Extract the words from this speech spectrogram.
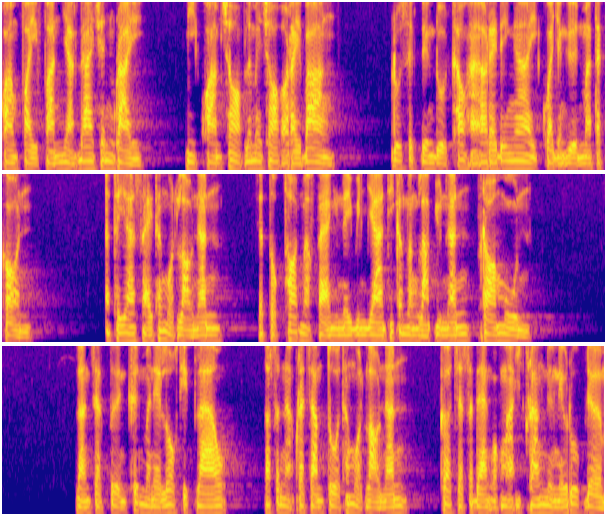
ความใฝ่ฝันอยากได้เช่นไร มีความชอบและไม่ชอบอะไรบ้าง รู้สึกดึงดูดเข้าหาอะไรได้ง่ายกว่าอย่างอื่นมาแต่ก่อน อัธยาศัยทั้งหมดเหล่านั้น จะตกทอดมาแฝงอยู่ในวิญญาณที่กำลังหลับอยู่นั้น พร้อมมูล หลังจากตื่นขึ้นมาในโลกทิพย์แล้ว ลักษณะประจำตัวทั้งหมดเหล่านั้น ก็จะแสดงออกมาอีกครั้งหนึ่งในรูปเดิม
